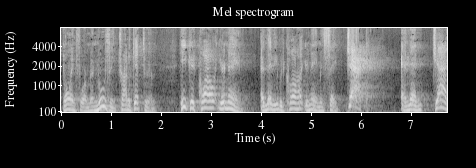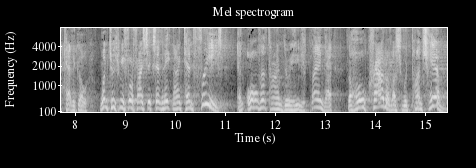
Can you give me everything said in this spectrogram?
going for him, and moving, trying to get to him, he could call out your name. And then he would call out your name and say, Jack! And then Jack had to go, one, two, three, four, five, six, seven, eight, nine, ten, freeze. And all the time during he was playing that, the whole crowd of us would punch him.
